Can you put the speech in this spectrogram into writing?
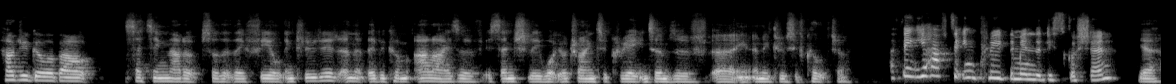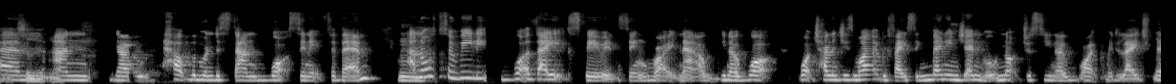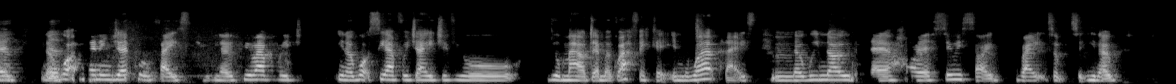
How do you go about setting that up so that they feel included and that they become allies of essentially what you're trying to create in terms of uh, an inclusive culture? I think you have to include them in the discussion. Yeah, um, absolutely. and you know, help them understand what's in it for them, mm. and also really what are they experiencing right now? You know, what what challenges might be facing men in general, not just you know white middle aged men. Yeah. You know, yeah. what men in general face. You know, if your average, you know, what's the average age of your your male demographic in the workplace? Mm. You know, we know that there are higher suicide rates up to you know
